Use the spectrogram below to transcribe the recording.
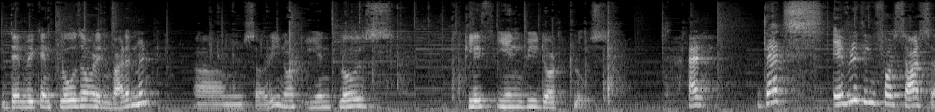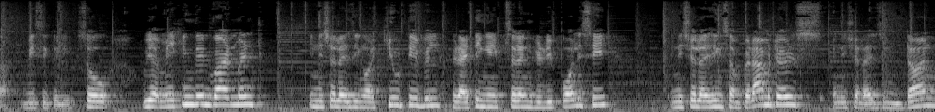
Then we can close our environment. Um, sorry not en close. cliff env dot close and that's everything for sarsa basically. So we are making the environment initializing our q table writing an epsilon greedy policy initializing some parameters initializing done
